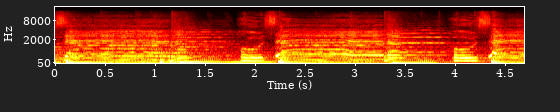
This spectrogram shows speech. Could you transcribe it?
Hosanna, Hosanna, Hosanna.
